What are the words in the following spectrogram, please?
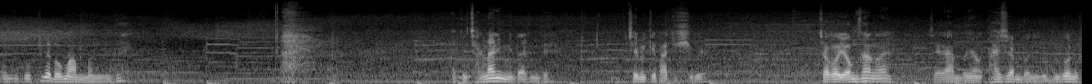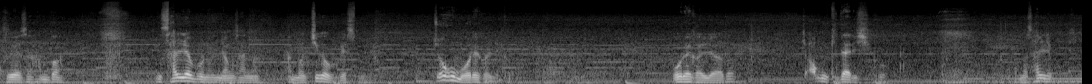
근데 높이가 너무 안 맞는데? 하, 하여튼 장난입니다 근데. 재밌게 봐주시고요. 저거 영상을 제가 한번 영- 다시 한번 이거 물건을 구해서 한번 살려보는 영상을 한번 찍어보겠습니다. 조금 오래 걸릴 거예요 오래 걸려도 조금 기다리시고 한번 살려볼게요.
